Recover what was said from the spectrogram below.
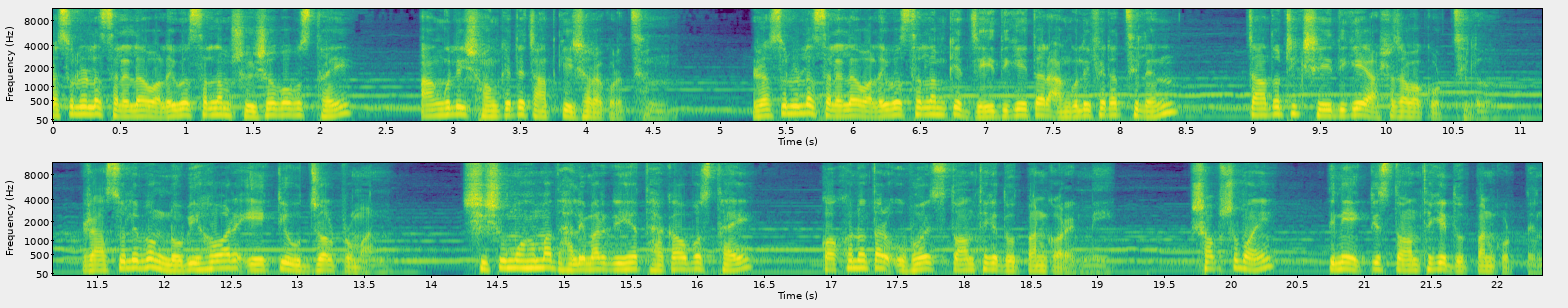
রাসুল্লাহ সাল্লাহ আলাইসাল্লাম শৈশব অবস্থায় আঙ্গুলি সংকেতে চাঁদকে ইশারা করেছেন। রাসুল্লাহ সাল্লাহ আলাইসাল্লামকে যেই দিকেই তার আঙ্গুলি ফেরাচ্ছিলেন, চাঁদও ঠিক সেই দিকেই আসা যাওয়া করছিল। রাসুল এবং নবী হওয়ার এই একটি উজ্জ্বল প্রমাণ। শিশু মোহাম্মদ হালিমার গৃহে থাকা অবস্থায় কখনো তার উভয় স্তন থেকে দুধ পান করেননি। সবসময় তিনি একটি স্তন থেকে দুধ পান করতেন।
